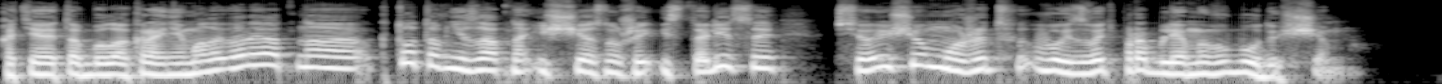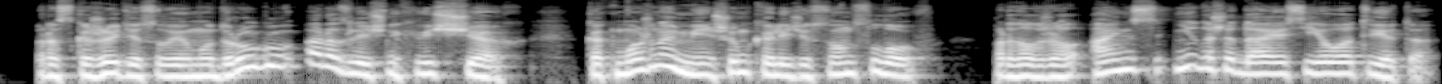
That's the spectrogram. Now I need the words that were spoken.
Хотя это было крайне маловероятно, кто-то внезапно исчезнувший из столицы все еще может вызвать проблемы в будущем. «Расскажите своему другу о различных вещах», как можно меньшим количеством слов», продолжал Айнс, не дожидаясь его ответа.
